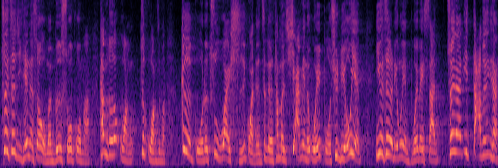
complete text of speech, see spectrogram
所以这几天的时候，我们不是说过吗？他们都在网这个网什么？各国的驻外使馆的这个他们下面的微博去留言，因为这个留言不会被删，所以呢一大堆。你看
